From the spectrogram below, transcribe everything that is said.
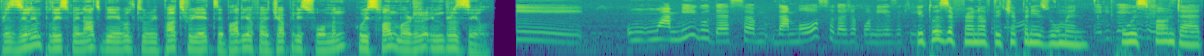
Brazilian police may not be able to repatriate the body of a Japanese woman who is found murdered in Brazil. It was a friend of the Japanese woman who was found dead,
